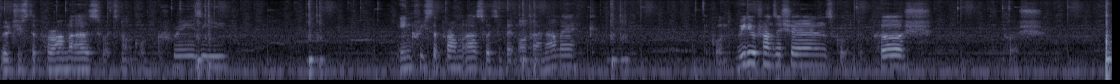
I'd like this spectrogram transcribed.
reduce the parameters so it's not going crazy, increase the parameters so it's a bit more dynamic, go into video transitions, go into push, push.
